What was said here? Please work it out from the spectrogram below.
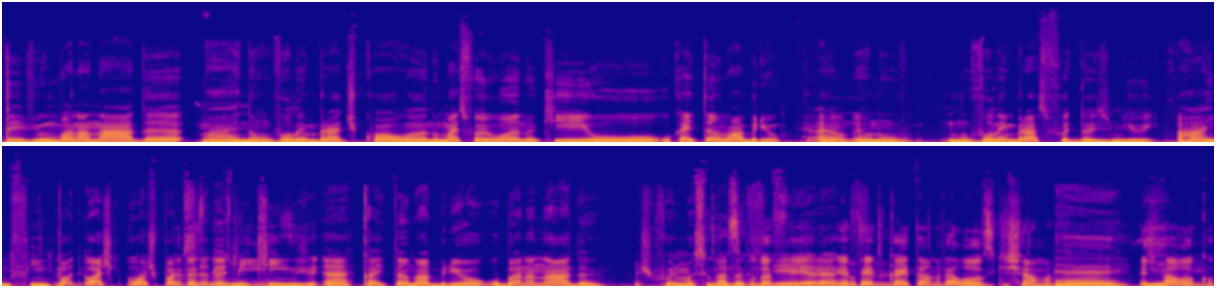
teve um bananada, ai, não vou lembrar de qual ano, mas foi o ano que o, o Caetano abriu. Eu, eu não, não vou lembrar se foi 2000. e- Ah, enfim. Pode, eu, acho, eu acho que pode Foi ser 2015. 2015. É, Caetano abriu o bananada. Acho que foi numa Na segunda-feira. segunda-feira. Efeito Segunda-feira. Caetano Veloso que chama. É. Gente e- falou com.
